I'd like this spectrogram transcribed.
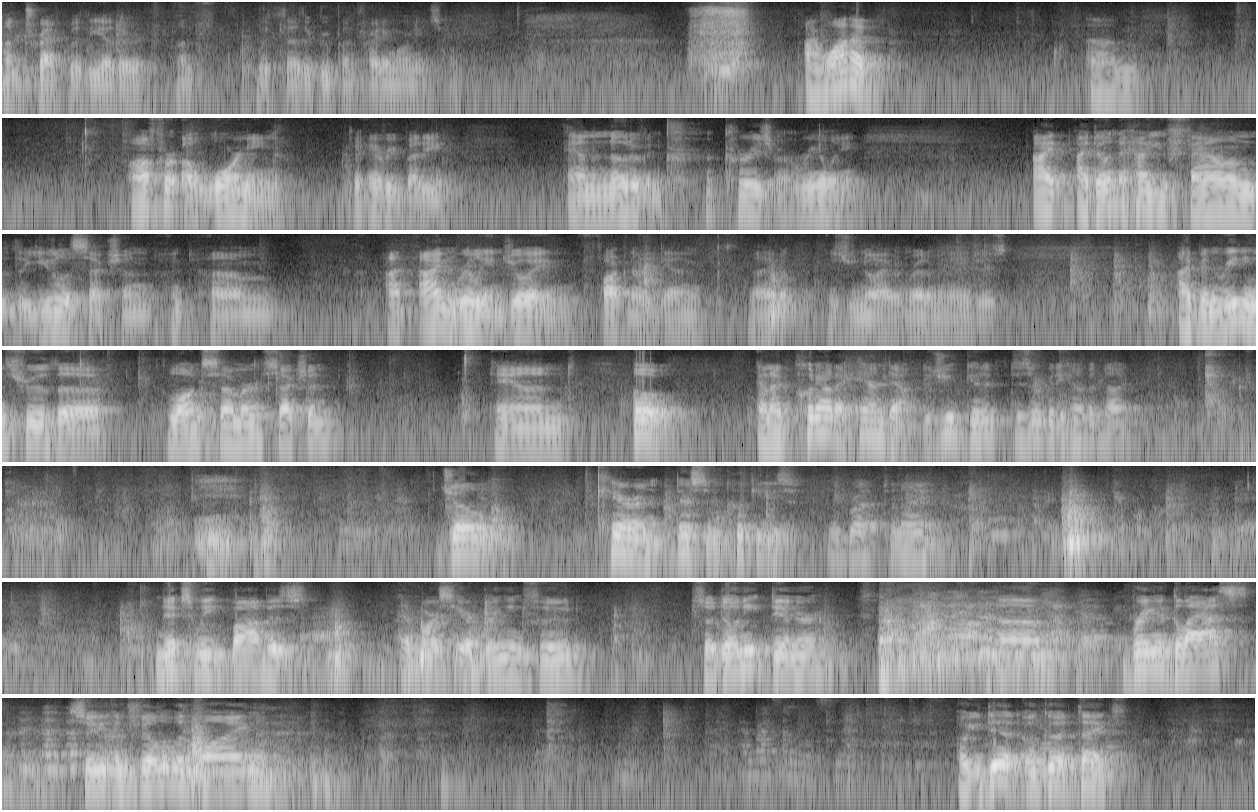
on track with the other on, with the other group on Friday mornings. I want to. Um, offer a warning to everybody and a note of encouragement, really. I, I don't know how you found the Eula section. Um, I, am really enjoying Faulkner again. I haven't, as you know, I haven't read him in ages. I've been reading through the long summer section, and oh, and I put out a handout. Did you get it? Does everybody have it, Doc? Joan, Karen, there's some cookies we brought tonight. Next week, Bob is and Marcy are bringing food, so don't eat dinner. Um, bring a glass so you can fill it with wine. Oh, you did? Oh, good, thanks.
